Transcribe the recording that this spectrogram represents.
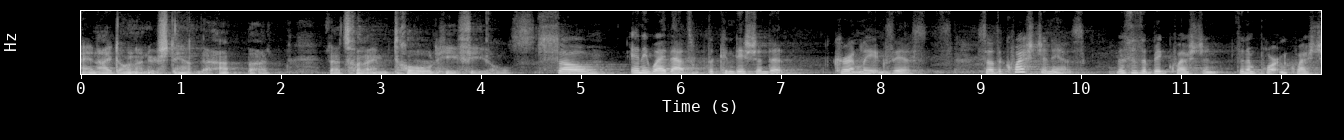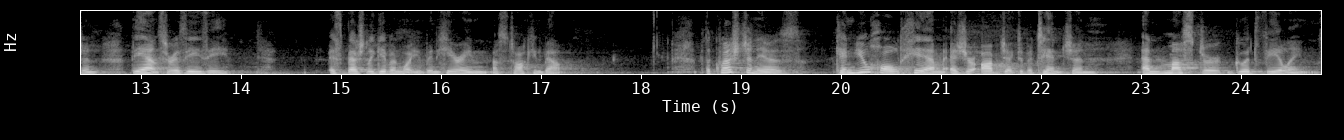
And I don't understand that, but that's what I'm told he feels. So anyway, that's the condition that currently exists. So the question is, this is a big question. It's an important question. The answer is easy, especially given what you've been hearing us talking about. But the question is, can you hold him as your object of attention and muster good feelings?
